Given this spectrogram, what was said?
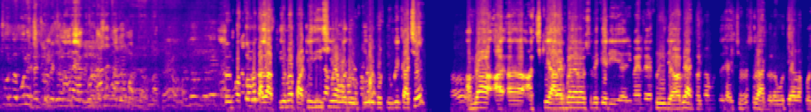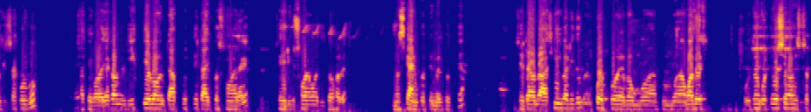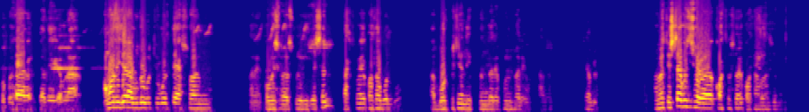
আমরা পাঠিয়ে দিয়েছি আমাদের কর্তৃপক্ষের কাছে। আমরা আজকে আরেকবার আমার সেটাকে রিমাইন্ডার এখনই দেওয়া হবে। এক ঘণ্টার মধ্যে চাইছি না সেটা এক ঘণ্টার মধ্যে আমরা প্রচেষ্টা করব। যাতে করা যায়। কারণ লিখতে এবং টাইপ করতে টাইপ করতে সময় লাগে। সেইটুকু সময় আমার দিতে হবে। স্ক্যান করতে মেল করতে। সেটা আমরা আজকেই পাঠিয়ে দেবো। এবং আমাদের ঊর্ধ্বতন কর্তৃপক্ষের সঙ্গে চেষ্টা করব। যাদের আমরা, আমাদের যারা ঊর্ধ্বতন কর্তৃপক্ষ বলতে একসঙ্গে মানে কমিশনার স্কুল এডুকেশন তার সঙ্গে কথা বলব। আর বোর্ড প্রেসিডেন্ট ফোন ধরে ফোন ধরে, আমরা আমরা চেষ্টা করছি সবাই কথা সবাই কথা বলার জন্য।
